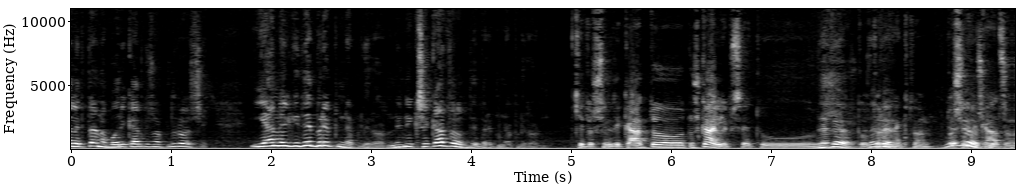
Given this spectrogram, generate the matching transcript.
80 λεπτά να μπορεί κάποιος να πληρώσει. Οι άνεργοι δεν πρέπει να πληρώνουν. Είναι ξεκάθαρο ότι δεν πρέπει να πληρώνουν. Και το συνδικάτο τους κάλυψε του βεβαίως, το, των ελεκτών. Το συνδικάτο.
